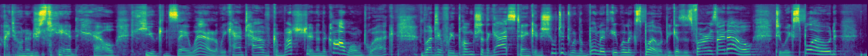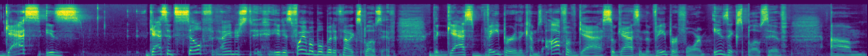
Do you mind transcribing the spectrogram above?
I don't understand how you can say, well, we can't have combustion and the car won't work, but if we puncture the gas tank and shoot it with a bullet, it will explode. Because as far as I know, to explode, gas is gas itself i understand it is flammable but it's not explosive the gas vapor that comes off of gas so gas in the vapor form is explosive Um,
